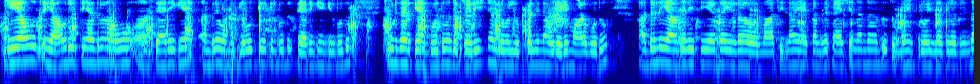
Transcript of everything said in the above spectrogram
ಯಾವ ಯಾವ ರೀತಿಯಾದರೂ ನಾವು ಸ್ಯಾರಿಗೆ, ಅಂದರೆ ಒಂದು ಬ್ಲೌಸ್ಗೆ ಆಗಿರ್ಬೋದು ಸ್ಯಾರಿಗೆ ಆಗಿರ್ಬೋದು ಚೂಡಿದಾರ್ಗೆ ಆಗ್ಬೋದು, ಒಂದು ಟ್ರೆಡಿಷ್ನಲ್ ಲುಕ್ಕಲ್ಲಿ ನಾವು ರೆಡಿ ಮಾಡ್ಬೋದು. ಅದರಲ್ಲಿ ಯಾವುದೇ ರೀತಿಯಾದ ಎರಡು ಮಾತಿಲ್ಲ. ಯಾಕಂದರೆ ಫ್ಯಾಷನ್ ಅನ್ನೋದು ತುಂಬ ಇಂಪ್ರೂವೈಸ್ ಆಗಿರೋದ್ರಿಂದ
